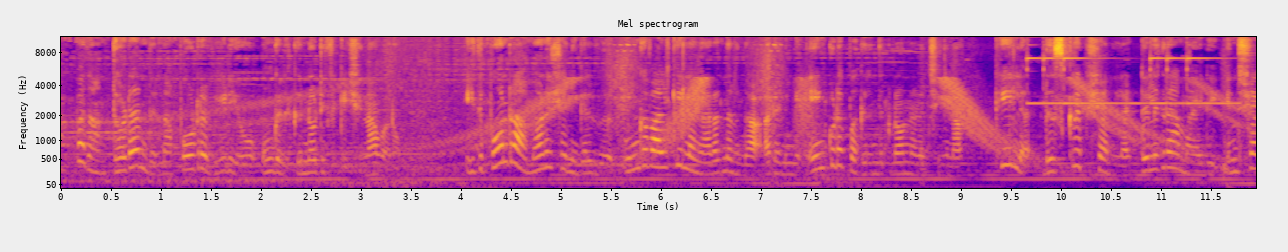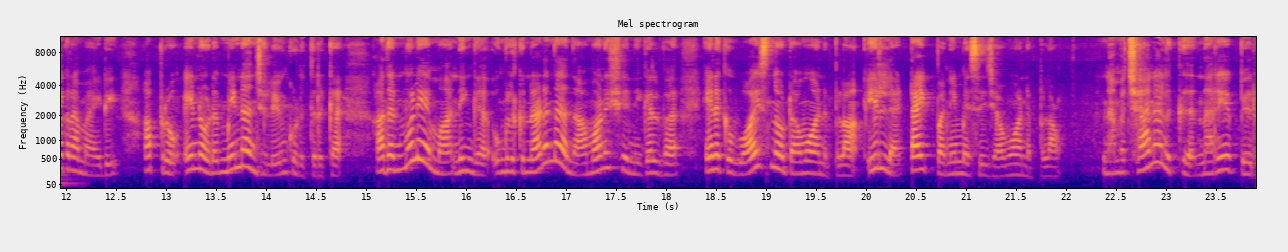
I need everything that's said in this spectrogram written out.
அப்போ தான் தொடர்ந்து நான் போடுற வீடியோ உங்களுக்கு நோட்டிஃபிகேஷனாக வரும். இது போன்ற அமானுஷ நிகழ்வு உங்கள் வாழ்க்கையில் நடந்திருந்தால் அதை நீங்கள் என் கூட பகிர்ந்துக்கணும்னு நினச்சிங்கன்னா கீழே டிஸ்கிரிப்ஷனில் டெலிகிராம் ஐடி இன்ஸ்டாகிராம் ஐடி அப்புறம் என்னோட மின்னஞ்சலையும் கொடுத்துருக்கேன் அதன் மூலயமா நீங்கள் உங்களுக்கு நடந்த அந்த அமானுஷ நிகழ்வை எனக்கு வாய்ஸ் நோட்டாகவும் அனுப்பலாம் இல்லை டைப் பண்ணி மெசேஜாகவும் அனுப்பலாம். நம்ம சேனலுக்கு நிறைய பேர்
